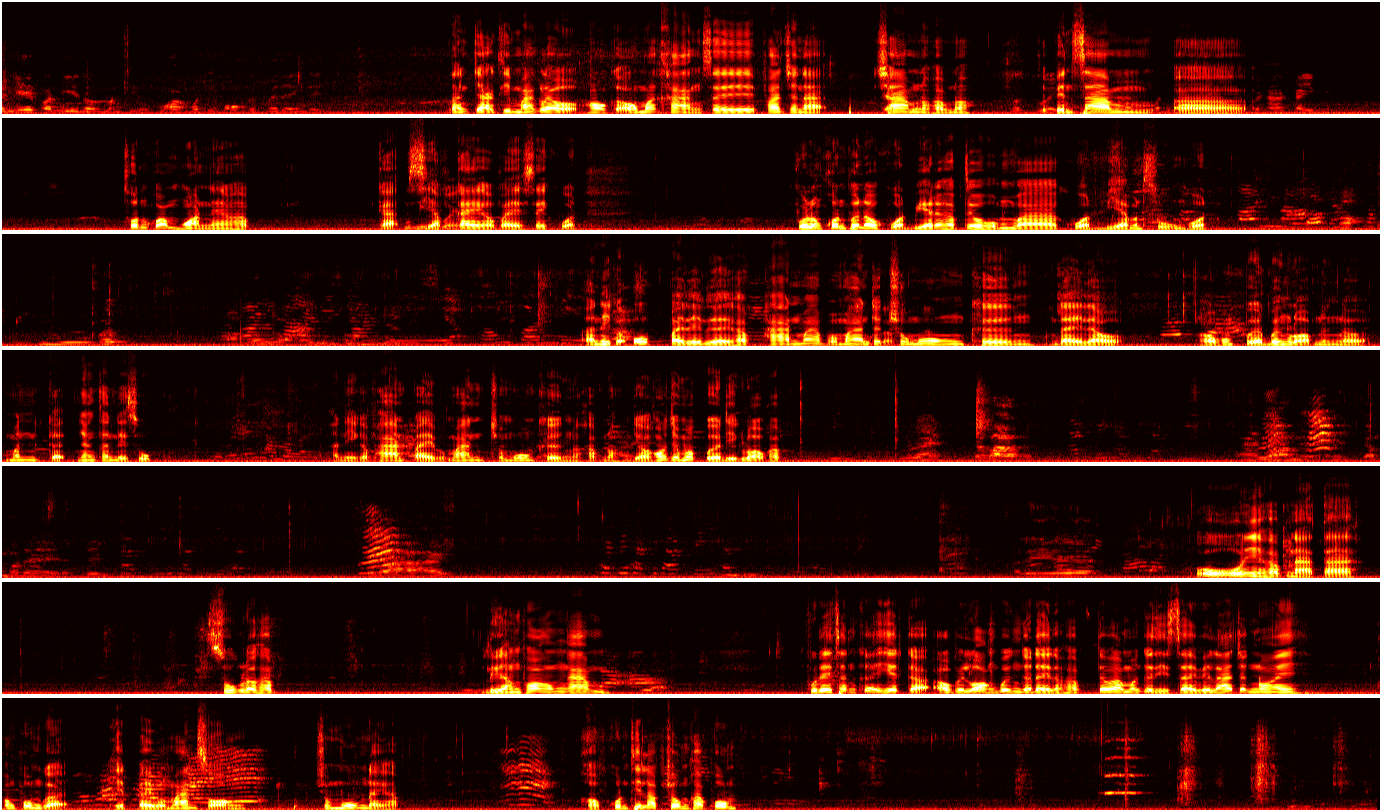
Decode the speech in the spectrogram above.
เปิดงี้ปานนี้เรามันสิฮ้อมันสิฮ้อขึ้นไปได้จังได๋หลังจากที่มักแล้วเฮาก็เอามาข้างใส่ภาชนะชามเนาะครับเนาะจะเป็นซ้ำเอ่อ ไปหาไก่มาทนความร้อนเนี่ยครับกะเสียบไก่เข้าไปใส่ขวด ผู้ลางคนเพิ่นเอาขวดเบียร์นะครับ แต่ว่าผมว่าขวดเบียร์มันสูงโพด อันนี้ก็อบไปเรื่อยๆครับผ่านมาประมาณจักชั่วโมงครึ่งได้แล้ว เอาผมเปิดเบิ่งรอบหนึงแล้วมันก็ยังทันได้สุก อันนี้ก็ผ่านไปประมาณชั่วโมงครึ่งนะครับเนาะเดี๋ยวเขาจะมาเปิดอีกรอบครับโอ้นี่ครับหน้าตา สุกแล้วครับ เหลืองพองงาม ผู้ใดท่านเคยเห็ดก็เอาไปล่องเบิ้งก็ได้นะครับ แต่ว่ามันก็สิใส่เวลาจักหน่อย ของผมก็เห็ดไปประมาณ 2 ชั่วโมงได้ครับ ขอบคุณที่รับชมครับผม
